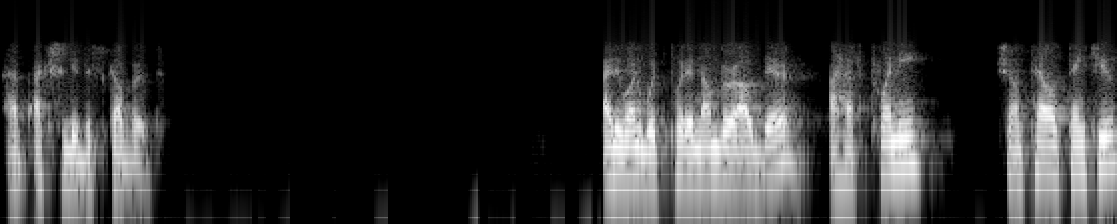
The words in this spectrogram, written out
have actually discovered? Anyone would put a number out there? I have 20. Chantel, thank you.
